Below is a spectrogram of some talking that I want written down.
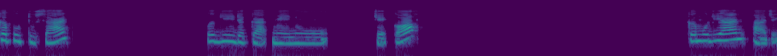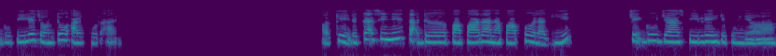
keputusan. Pergi dekat menu Jacob. Kemudian uh, cikgu pilih contoh Al-Quran. Okey, dekat sini tak ada paparan apa-apa lagi. Cikgu just pilih dia punya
